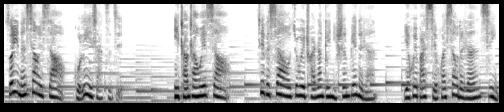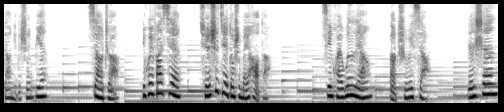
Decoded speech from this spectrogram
所以能笑一笑，鼓励一下自己。你常常微笑，这个笑就会传染给你身边的人，也会把喜欢笑的人吸引到你的身边。笑着，你会发现。”全世界都是美好的，心怀温良，保持微笑，人生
